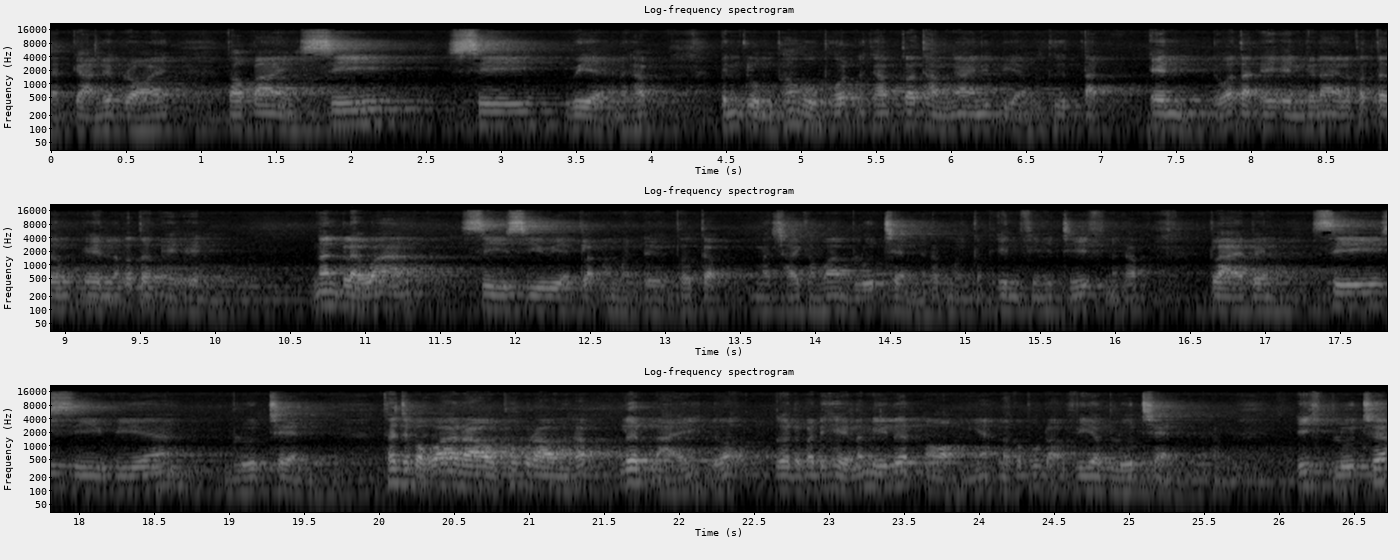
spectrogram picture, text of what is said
จัดการเรียบร้อย ต่อไป c c wir นะครับ เป็นกลุ่มพหูพจน์นะครับ ก็ทำง่ายนิดเดียว คือตัด n หรือว่าตัด an ก็ได้ แล้วก็เติม n แล้วก็เติม an นั่นแปลว่า c c wir กลับมาเหมือนเดิมเท่ากับมาใช้คำว่า bluten นะครับเหมือนกับ infinitive นะครับกลายเป็น c c wir bluten ถ้าจะบอกว่าเราพวกเรานะครับเลือดไหล หรือว่าเกิดอุบัติเหตุแล้วมีเลือดออกอย่างเงี้ยเราก็พูดว่า wir bluten นะครับ ich blute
